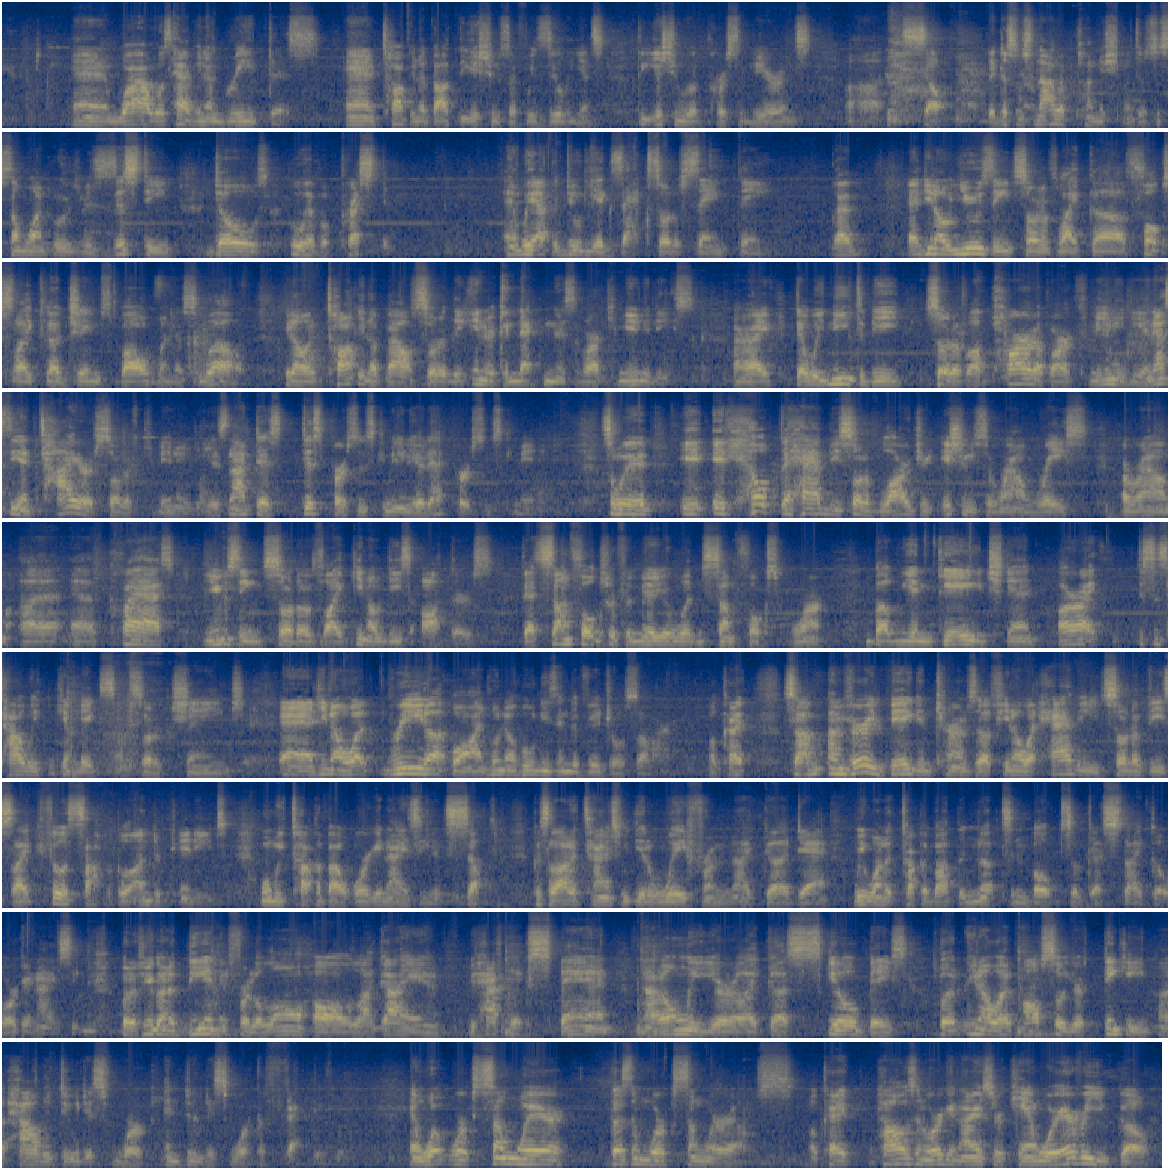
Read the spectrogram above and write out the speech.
and while I was having them read this and talking about the issues of resilience, the issue of perseverance uh, itself, that this was not a punishment. This is someone who is resisting those who have oppressed them. And we have to do the exact sort of same thing. Okay? And, you know, using sort of like uh, folks like uh, James Baldwin as well, you know, and talking about sort of the interconnectedness of our communities all right, that we need to be sort of a part of our community. And that's the entire sort of community. It's not just this person's community or that person's community. So it, it, it helped to have these sort of larger issues around race, around uh, uh, class, using sort of like, you know, these authors that some folks were familiar with and some folks weren't. But we engaged in, all right, this is how we can make some sort of change. And you know what, read up on who know who these individuals are Okay, so I'm, I'm very big in terms of you know what having sort of these like philosophical underpinnings when we talk about organizing itself because a lot of times we get away from like uh, that. We want to talk about the nuts and bolts of that like uh, organizing. But if you're going to be in it for the long haul, like I am, you have to expand not only your like uh, skill base, but you know what, also your thinking on how to do this work and do this work effectively. And what works somewhere doesn't work somewhere else. Okay, how as an organizer can wherever you go,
